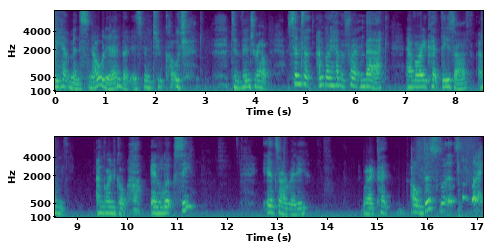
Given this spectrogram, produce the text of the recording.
We haven't been snowed in, but it's been too cold to venture out. Since I'm going to have a front and back, and I've already cut these off, I'm I'm going to go and look. See, it's already when I cut. Oh, this, this is what I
